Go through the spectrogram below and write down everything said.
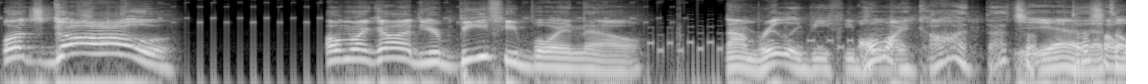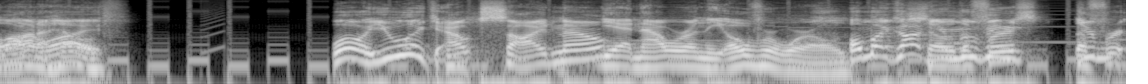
Let's go! Oh my god, you're beefy boy now. I'm really beefy. Oh my god, that's a Yeah, that's, that's a, lot, of health. life. Whoa, are you like outside now? Yeah, now we're in the overworld. Oh my God, So you're the moving- First, the fir-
